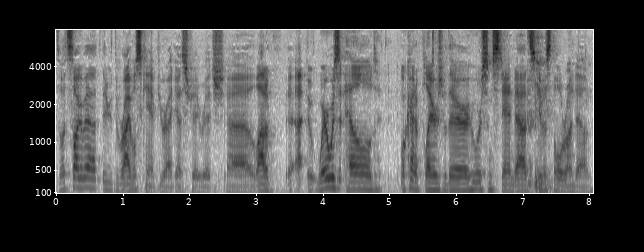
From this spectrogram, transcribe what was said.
so let's talk about the, the rivals camp you were at yesterday, Rich. Uh, a lot of uh, where was it held? What kind of players were there? Who were some standouts? Give us the whole rundown.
